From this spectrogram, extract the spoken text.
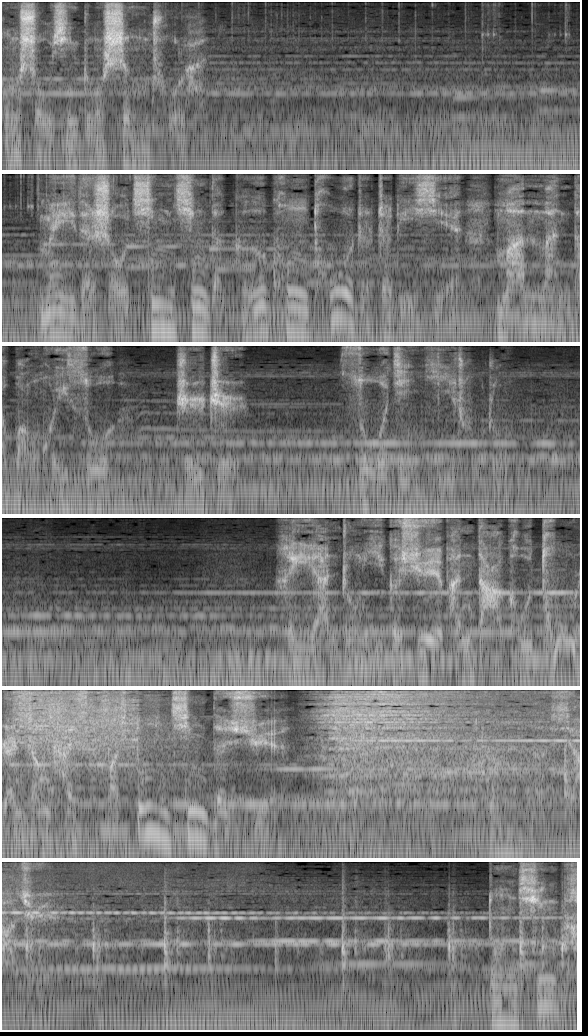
从手心中生出来，妹的手轻轻地隔空拖着这粒血，慢慢地往回缩，直至缩进衣橱中。黑暗中，一个血盆大口突然张开，把冬青的血吞了下去。冬青看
